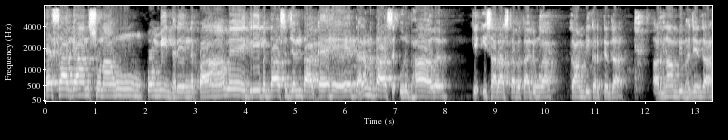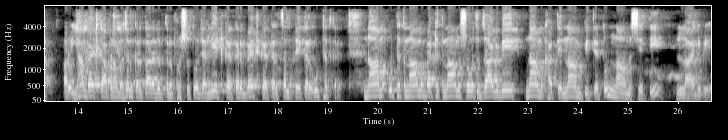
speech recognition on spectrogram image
ऐसा ज्ञान सुना हूँ पोमी धरे न पावे। गरीब दास ज़िंदा कहे धर्मदास उर्भाव। के ईसा रास्ता बता दूँगा, काम भी करते जा, और नाम भी भजे जा, और यहाँ बैठ कर अपना भजन करता रहा, जब तेन फुर्सत हो जाए। लेट कर कर, बैठ कर कर, चलते कर, उठत कर। नाम उठत, नाम बैठत, नाम सोवत जागबे। नाम खाते, नाम पीते तू नाम से ती लागबे।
